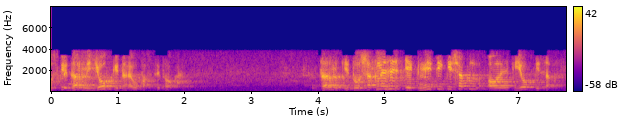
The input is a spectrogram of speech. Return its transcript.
उसके लिए धर्म योग की तरह उपस्थित होगा। धर्म की दो शक्लें हैं, एक नीति की शक्ल और एक योग की शक्ल।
